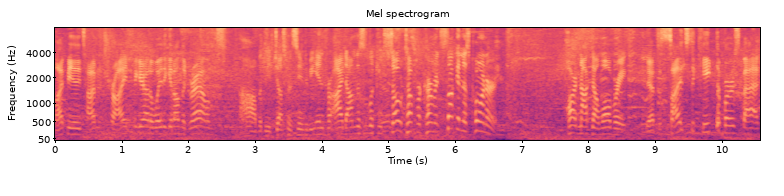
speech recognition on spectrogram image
Might be the time to try and figure out a way to get on the ground. Ah, but the adjustments seem to be in for IDOM. This is looking so tough for Kermit. Stuck in this corner. Hard knockdown wall break. Yeah, decides to keep the burst back.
